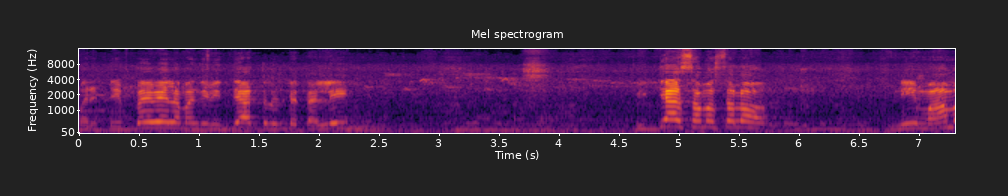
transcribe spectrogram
మరి డెబ్బై వేల మంది విద్యార్థులు ఉంటే తల్లి విద్యా సంస్థలో నీ మామ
